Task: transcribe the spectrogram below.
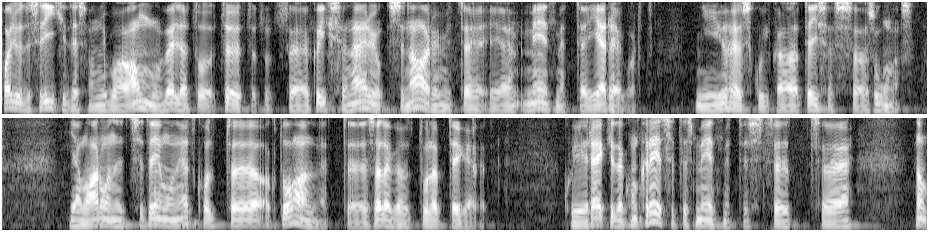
paljudes riikides on juba ammu välja töötatud äh, kõik stsenaarium, stsenaariumite ja meetmete järjekord, nii ühes kui ka teises äh, suunas. ja ma arvan, et see teema on jätkuvalt aktuaalne, et sellega tuleb tegeleda. kui rääkida konkreetsetest meetmetest, et no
